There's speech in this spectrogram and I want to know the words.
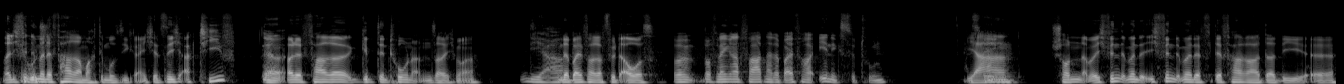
Weil ich Ja, finde immer, der Fahrer macht die Musik eigentlich. Jetzt nicht aktiv, Ja. aber der Fahrer gibt den Ton an, sag ich mal. ja, Und der Beifahrer führt aus. aber auf längeren Fahrten hat der Beifahrer eh nichts zu tun. Ja, Deswegen- schon, aber ich finde immer, ich find immer der, der Fahrer hat da die, äh,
